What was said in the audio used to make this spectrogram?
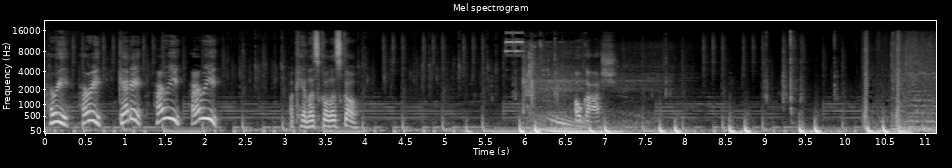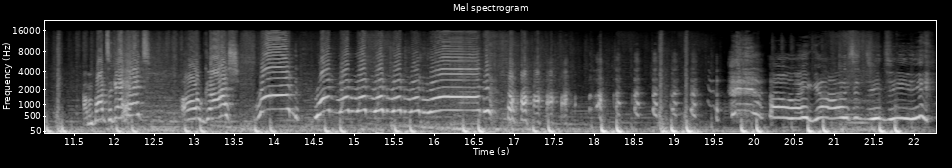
hurry, hurry. Get it. Hurry, hurry. Okay, let's go, let's go. Oh gosh. I'm about to get hit! Oh gosh! Run! Run, run, run, run, run, run, run! oh my gosh, GG!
